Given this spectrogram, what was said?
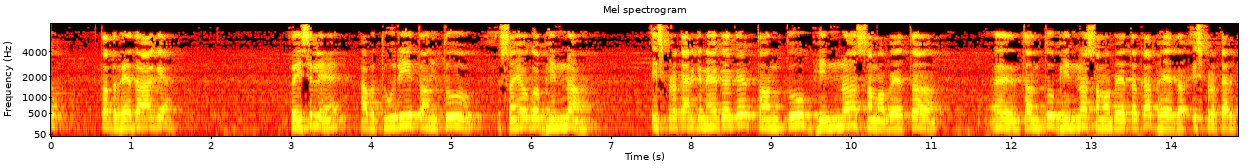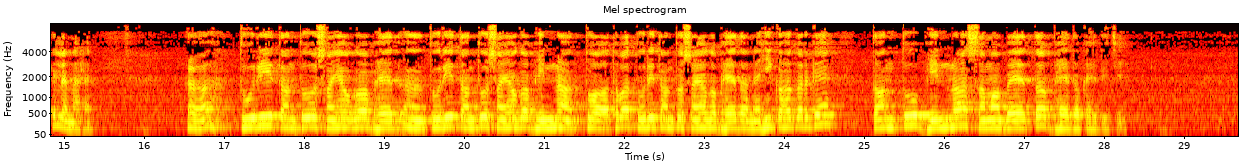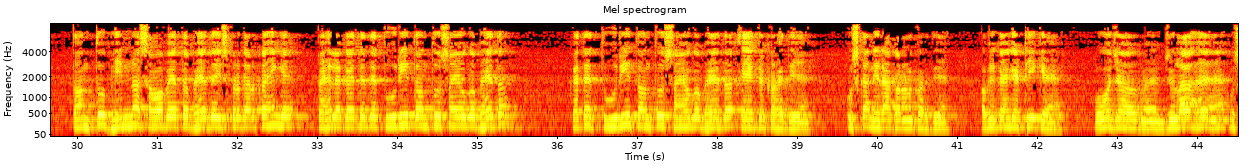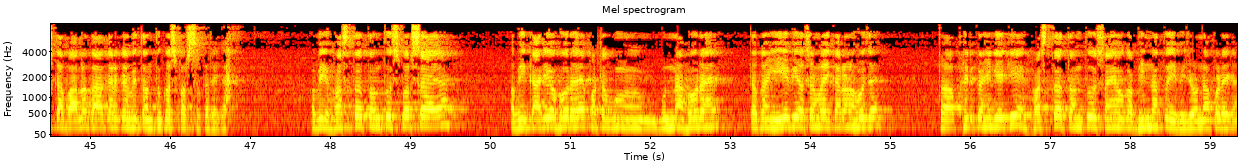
तद भेद आ गया। तो इसलिए अब तुरी तंतु संयोग भिन्न, इस प्रकार के नहीं करके तंतु भिन्न समवेत तंतु भिन्न समवेत का भेद, इस प्रकार के लेना है। तुरी तंतु संयोग भेद तुरी तंतु संयोग भिन्न तो अथवा तुरी तंतु संयोग भेद नहीं कह करके तंतु भिन्न समवेत भेद कह दीजिए। तंतु भिन्न समवेत भेद इस प्रकार कहेंगे। पहले कहते थे तूरी तंतु संयोग भेद। कहते हैं तूरी तंतु संयोग भेद एक कह दिए। उसका निराकरण कर दिए। अभी कहेंगे ठीक है। वो जो जुला है, उसका बालक आकर के अभी तंतु को स्पर्श करेगा। अभी हस्त तंतु स्पर्श आया। अभी कार्य हो रहा है, पट बुनना हो रहा है तो कहीं ये भी असमय कारण हो जाए। तो आप फिर कहेंगे कि हस्त तंतु संयोग भिन्न तो ये भी जोड़ना पड़ेगा।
